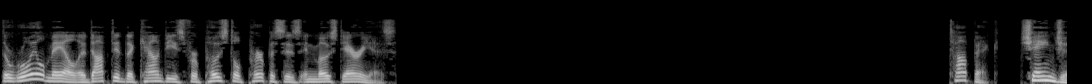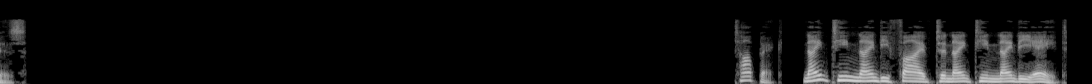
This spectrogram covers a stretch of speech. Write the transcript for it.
The Royal Mail adopted the counties for postal purposes in most areas. Changes 1995 to 1998.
